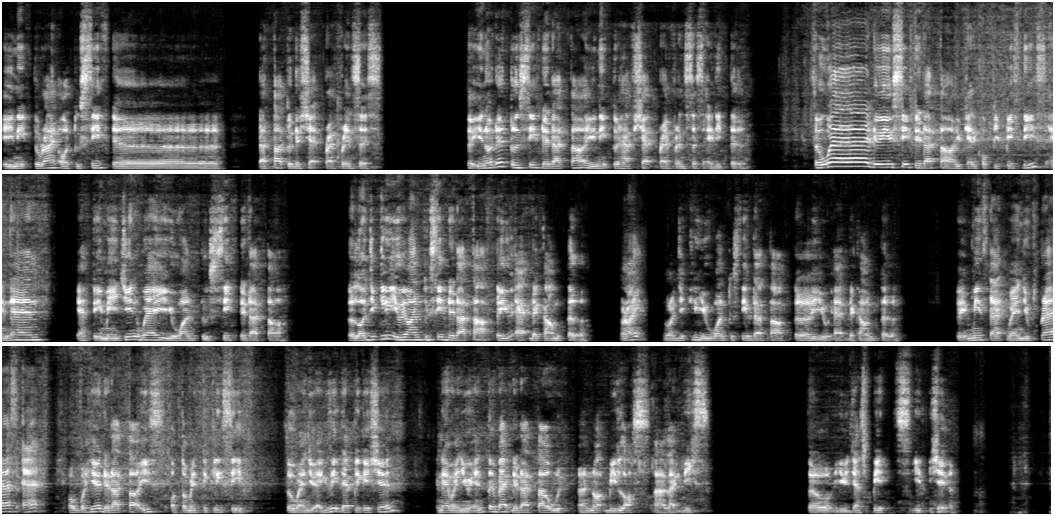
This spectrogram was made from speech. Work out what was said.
you need to write or to save the data to the shared preferences. So in order to save the data, you need to have shared preferences editor. So where do you save the data? You can copy paste this and then you have to imagine where you want to save the data. So logically, you want to save the data after you add the counter, right? Logically, you want to save data after you add the counter. So it means that when you press add over here, the data is automatically saved. So when you exit the application, and then when you enter back, the data would uh, not be lost uh, like this. So you just paste it here,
